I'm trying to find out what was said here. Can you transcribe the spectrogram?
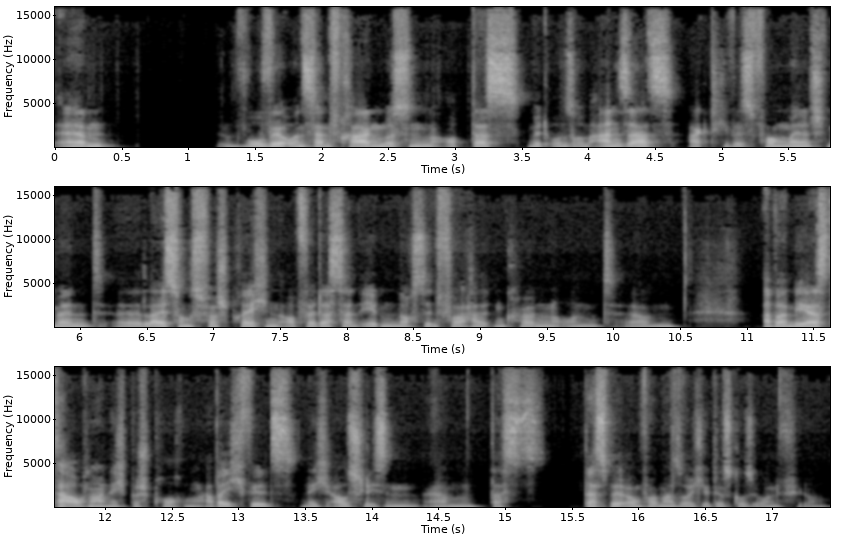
ähm, wo wir uns dann fragen müssen, ob das mit unserem Ansatz, aktives Fondsmanagement, äh, Leistungsversprechen, ob wir das dann eben noch sinnvoll halten können. Und ähm, aber mehr ist da auch noch nicht besprochen. Aber ich will es nicht ausschließen, ähm, dass, dass wir irgendwann mal solche Diskussionen führen.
